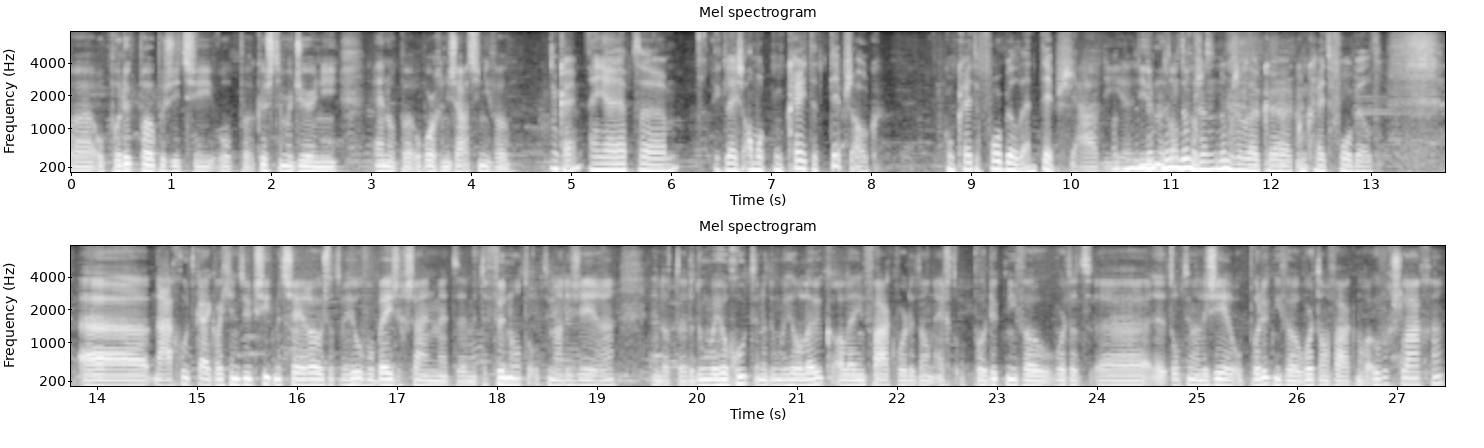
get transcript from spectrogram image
eh, op productpropositie, op eh, customer journey en op, op organisatieniveau. Oké, en jij hebt, ik lees allemaal concrete tips ook. Concrete voorbeelden en tips? Ja, die, eh, die noem, doen het noem, altijd noem eens een, leuk eh, concreet voorbeeld. Eh, nou goed, kijk, wat je natuurlijk ziet met CRO is dat we heel veel bezig zijn met, met de funnel te optimaliseren. En dat, dat doen we heel goed en dat doen we heel leuk. Alleen vaak wordt het dan echt op productniveau, wordt het, het optimaliseren op productniveau wordt dan vaak nog overgeslagen.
